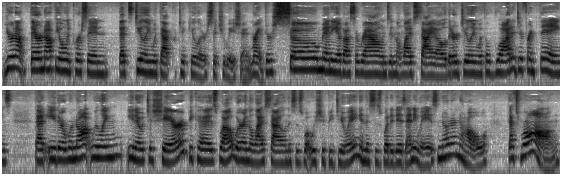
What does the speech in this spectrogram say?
you're not they're not the only person that's dealing with that particular situation, right? There's so many of us around in the lifestyle that are dealing with a lot of different things that either we're not willing, you know, to share because well, we're in the lifestyle and this is what we should be doing and this is what it is anyways. No, no, no. That's wrong.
